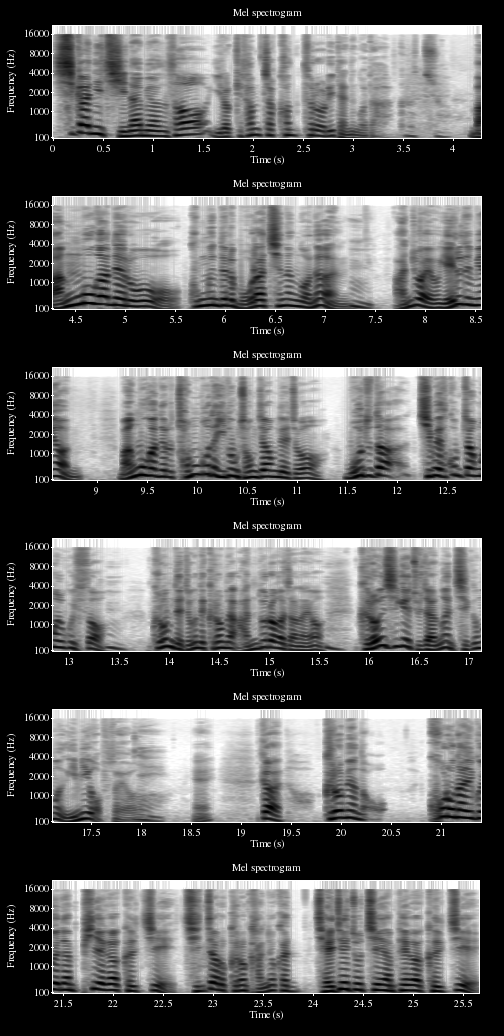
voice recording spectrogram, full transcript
시간이 지나면서 이렇게 삼차 컨트롤이 되는 거다. 그렇죠. 막무가내로 국민들을 몰아치는 거는 음. 안 좋아요. 예를 들면 막무가내로 전부 다 이동 정지하면 되죠. 모두 다 집에서 꼼짝 말고 있어. 음. 그러면 되죠. 근데 그러면 안 돌아가잖아요. 음. 그런 식의 주장은 지금은 의미가 없어요. 네. 예? 그러니까 그러면 코로나19에 대한 피해가 클지 진짜로 그런 강력한 제재 조치에 대한 피해가 클지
